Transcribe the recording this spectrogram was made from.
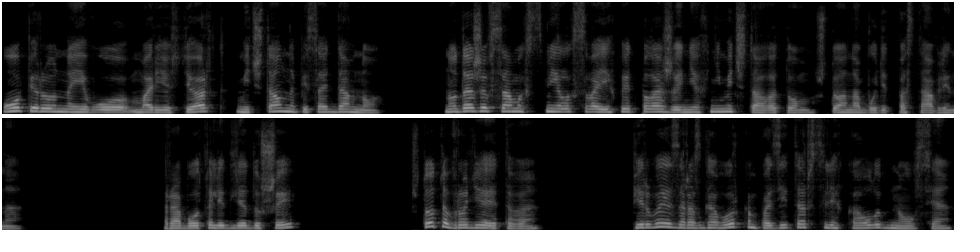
Оперу на его Марию Стюарт мечтал написать давно, но даже в самых смелых своих предположениях не мечтал о том, что она будет поставлена. Работали для души? Что-то вроде этого. Впервые за разговор композитор слегка улыбнулся,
